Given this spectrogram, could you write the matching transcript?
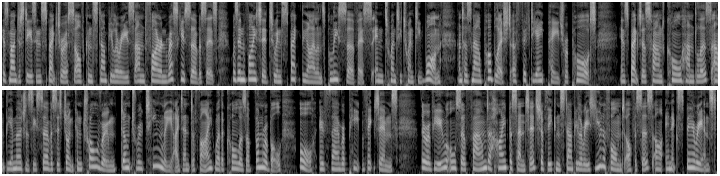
His Majesty's Inspectorate of Constabularies and Fire and Rescue Services was invited to inspect the island's police service in 2021 and has now published a 58 page report. Inspectors found call handlers at the Emergency Services Joint Control Room don't routinely identify whether callers are vulnerable or if they're repeat victims. The review also found a high percentage of the constabulary's uniformed officers are inexperienced,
